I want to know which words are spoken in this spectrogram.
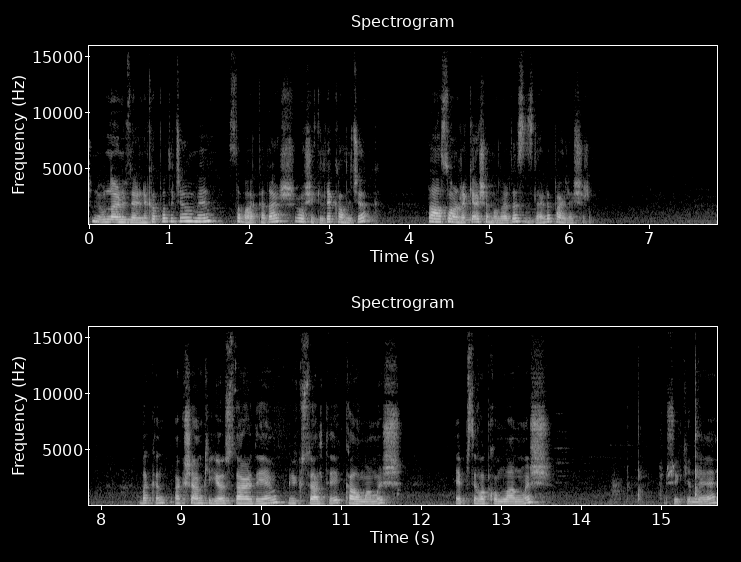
Şimdi bunların üzerine kapatacağım ve sabaha kadar o şekilde kalacak. Daha sonraki aşamaları da sizlerle paylaşırım. Bakın akşamki gösterdiğim yükselti kalmamış. Hepsi vakumlanmış. Bu şekilde.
